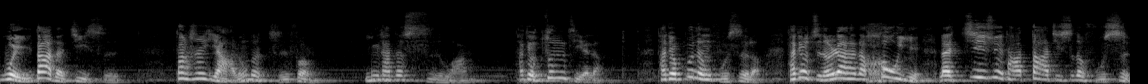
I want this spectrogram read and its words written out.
伟大的祭司，但是亚龙的职分因他的死亡，他就终结了。他就不能服侍了，他就只能让他的后裔来继续他大祭司的服侍。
